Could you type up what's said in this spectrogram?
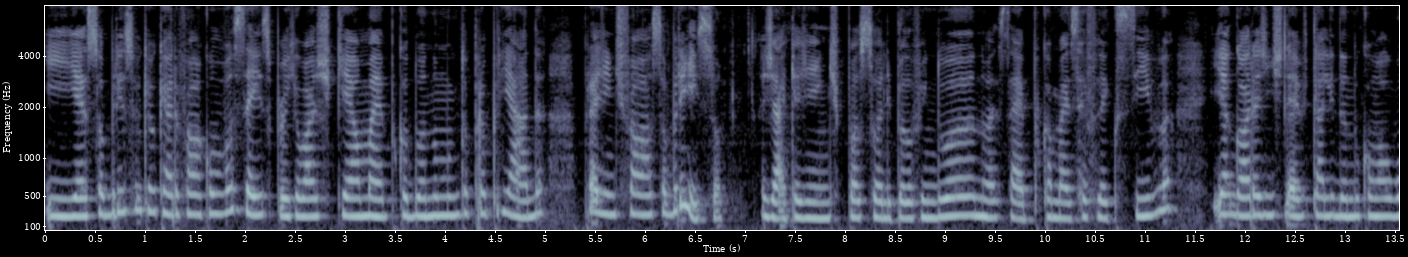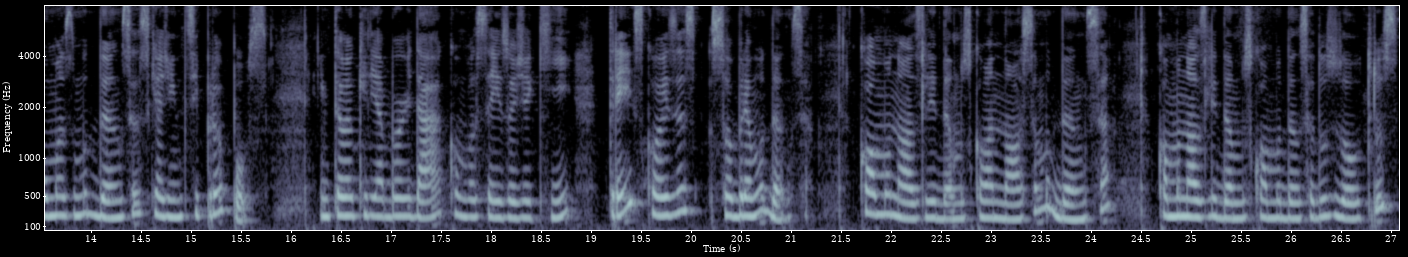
E é sobre isso que eu quero falar com vocês, porque eu acho que é uma época do ano muito apropriada para a gente falar sobre isso já que a gente passou ali pelo fim do ano, essa época mais reflexiva, e agora a gente deve estar lidando com algumas mudanças que a gente se propôs. Então eu queria abordar com vocês hoje aqui três coisas sobre a mudança. Como nós lidamos com a nossa mudança, como nós lidamos com a mudança dos outros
